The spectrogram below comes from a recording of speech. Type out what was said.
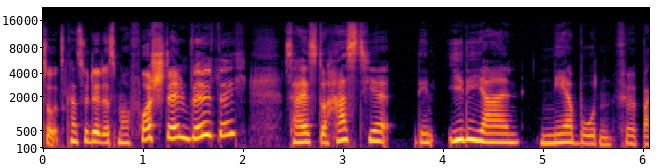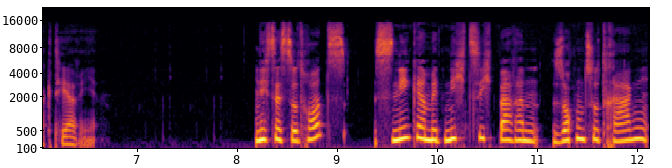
So, jetzt kannst du dir das mal vorstellen, bildlich. Das heißt, du hast hier den idealen Nährboden für Bakterien. Nichtsdestotrotz, Sneaker mit nicht sichtbaren Socken zu tragen,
